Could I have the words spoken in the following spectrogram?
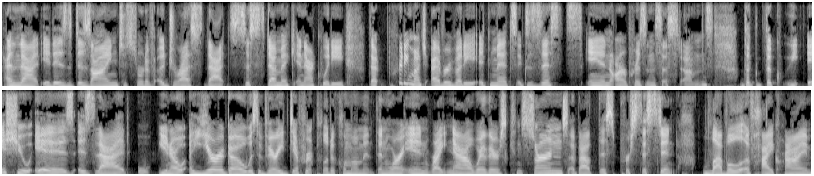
and that it is designed to sort of address that systemic inequity that pretty much everybody admits exists in our prison systems. The, the, the issue is is that you know a year ago was a very different political moment than we're in right now, where there's concerns about this persistent level of high crime,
